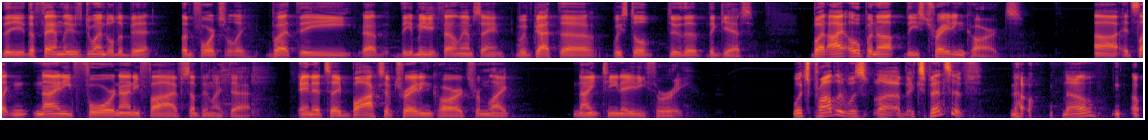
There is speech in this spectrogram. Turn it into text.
the the family has dwindled a bit, unfortunately, but the uh, the immediate family, I'm saying, we've got the we still do the the gifts, but I open up these trading cards. Uh, it's like 94, 95, something like that, and it's a box of trading cards from like 1983. which probably was uh, expensive. No, No? No.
